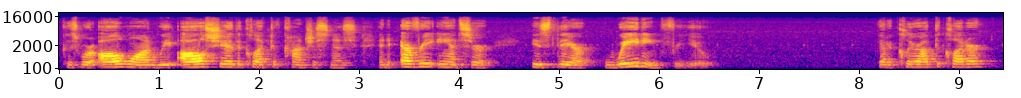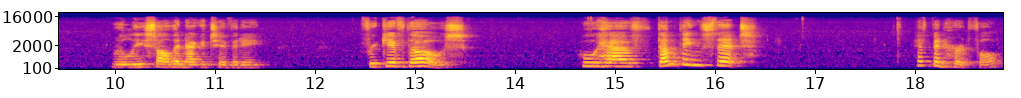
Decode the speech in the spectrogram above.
because we're all one. We all share the collective consciousness, and every answer is there waiting for you. You've got to clear out the clutter, release all the negativity, forgive those who have done things that have been hurtful.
